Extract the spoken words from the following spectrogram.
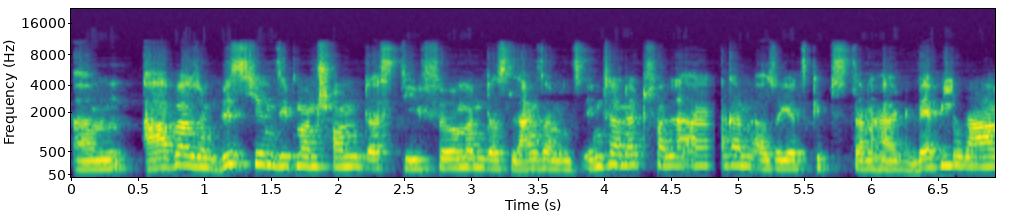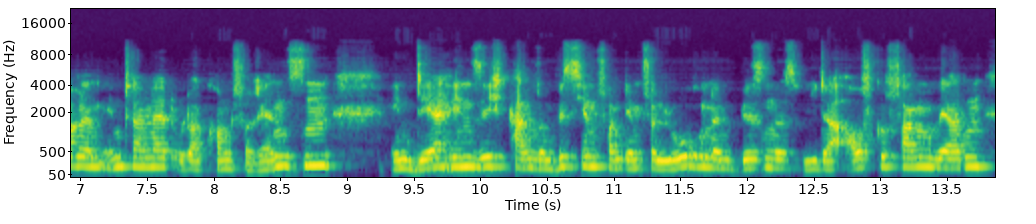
Ähm, aber so ein bisschen sieht man schon, dass die Firmen das langsam ins Internet verlagern. Also jetzt gibt es dann halt Webinare im Internet oder Konferenzen. In der Hinsicht kann so ein bisschen von dem verlorenen Business wieder aufgefangen werden.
